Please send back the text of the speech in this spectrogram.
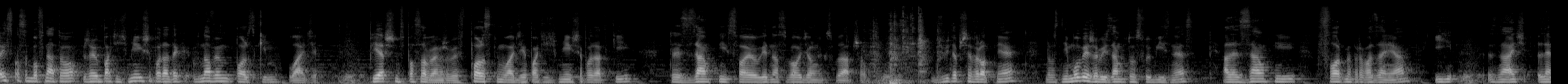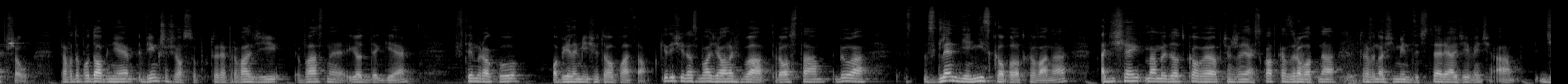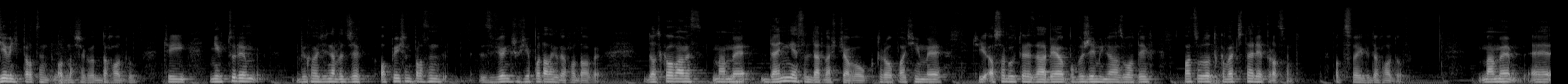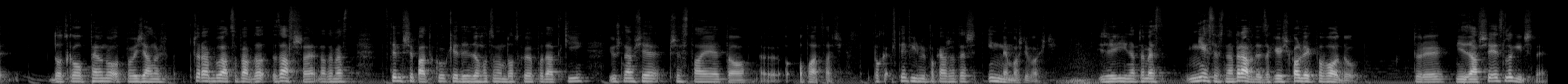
Sześć sposobów na to, żeby płacić mniejszy podatek w nowym polskim ładzie. Pierwszym sposobem, żeby w polskim ładzie płacić mniejsze podatki, to jest zamknij swoją jednoosobową działalność gospodarczą. Brzmi to przewrotnie, natomiast nie mówię, żebyś zamknął swój biznes, ale zamknij formę prowadzenia i znajdź lepszą. Prawdopodobnie większość osób, które prowadzi własne JDG, w tym roku o wiele mniej się to opłaca. Kiedyś jednoosobowa działalność była prosta, była względnie nisko opodatkowana, a dzisiaj mamy dodatkowe obciążenia jak składka zdrowotna, która wynosi między 4 a 9 a 9% od naszego dochodu. Czyli niektórym wychodzi nawet, że o 50% zwiększył się podatek dochodowy. Dodatkowo mamy, mamy daninę solidarnościową, którą płacimy, czyli osoby, które zarabiają powyżej 1 miliona złotych, płacą dodatkowe 4% od swoich dochodów. Mamy e, dodatkowo pełną odpowiedzialność, która była co prawda zawsze, natomiast w tym przypadku, kiedy dochodzą dodatkowe podatki, już nam się przestaje to e, opłacać. W tym filmie pokażę też inne możliwości. Jeżeli natomiast nie chcesz naprawdę z jakiegośkolwiek powodu, który nie zawsze jest logiczny,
